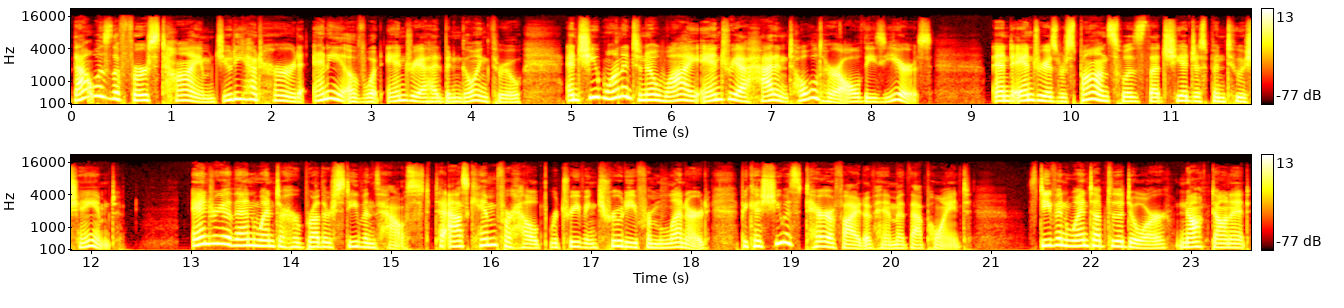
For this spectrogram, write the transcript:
That was the first time Judy had heard any of what Andrea had been going through, and she wanted to know why Andrea hadn't told her all these years and Andrea's response was that she had just been too ashamed. Andrea then went to her brother Stephen's house to ask him for help retrieving Trudy from Leonard because she was terrified of him at that point. Stephen went up to the door, knocked on it,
